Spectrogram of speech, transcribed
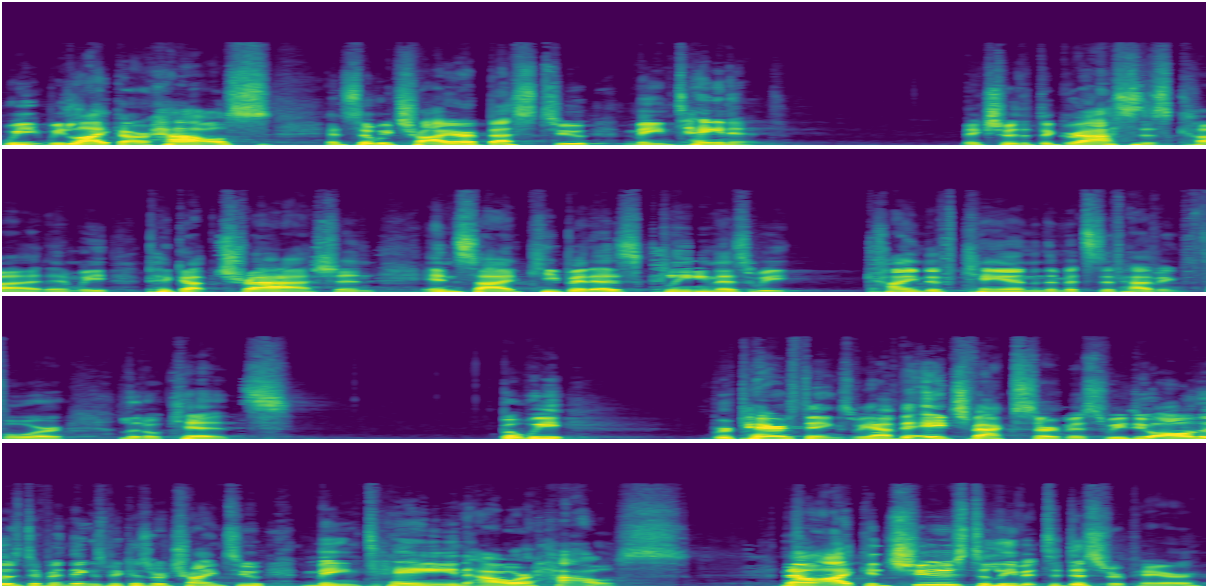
we, we like our house, and so we try our best to maintain it make sure that the grass is cut and we pick up trash and inside keep it as clean as we kind of can in the midst of having four little kids. But we repair things. We have the HVAC service. We do all those different things because we're trying to maintain our house. Now, I could choose to leave it to disrepair.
